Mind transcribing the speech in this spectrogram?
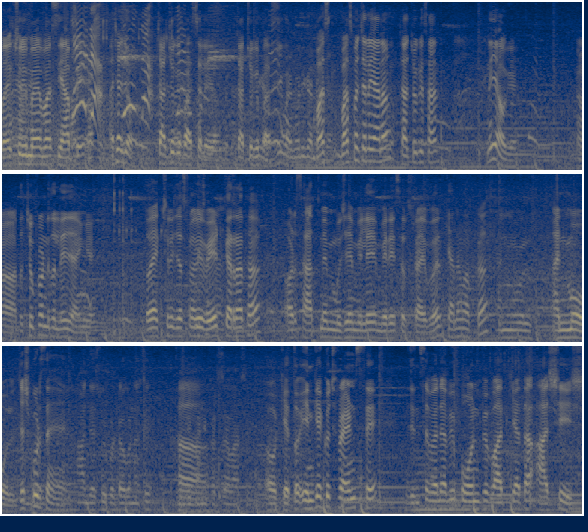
तो एक्चुअली मैं बस यहाँ पे अच्छा जो चाचू के पास चले जाओ चाचू के पास। बस बस में चले जाना चाचू के साथ? नहीं आओगे हाँ तो चुप रहो नहीं तो ले जाएँगे। तो एक्चुअली जस्ट मैं अभी वेट कर रहा था और साथ में मुझे मिले मेरे सब्सक्राइबर क्या नाम आपका? अनमोल। अनमोल। जशपुर से हैं? हाँ जसपुर पटोगना से। हाँ। ओके तो इनके कुछ फ्रेंड्स थे जिनसे मैंने अभी फ़ोन पे बात किया था आशीष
